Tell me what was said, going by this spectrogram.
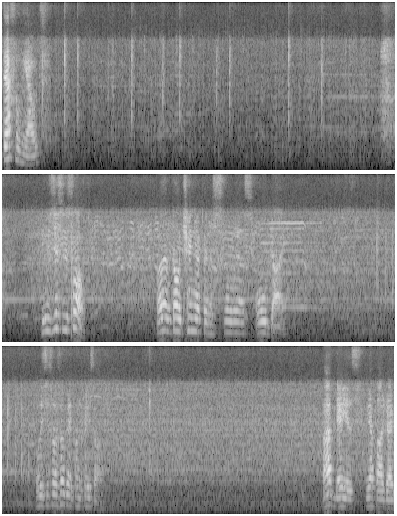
definitely out. He was just too slow. I'd rather go Chinyuk than a slow ass old guy. At least it's something on the face off. Ah, there he is. We apologize.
